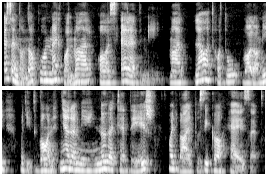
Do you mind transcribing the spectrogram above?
Ezen a napon megvan már az eredmény, már látható valami, hogy itt van nyeremény, növekedés, vagy változik a helyzet.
